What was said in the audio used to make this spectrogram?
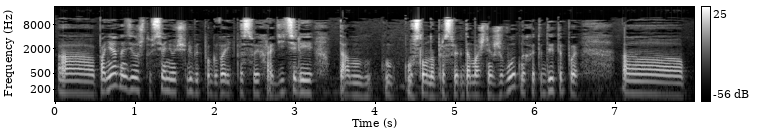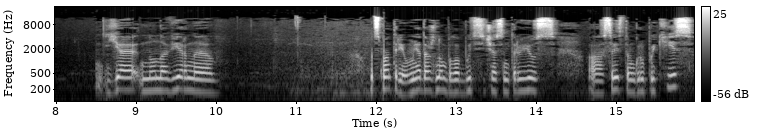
Понятное дело, что все они очень любят поговорить про своих родителей, там, условно, про своих домашних животных, это ДТП. Э, я, ну, наверное вот смотри, у меня должно было быть сейчас интервью с э, солистом группы KISS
